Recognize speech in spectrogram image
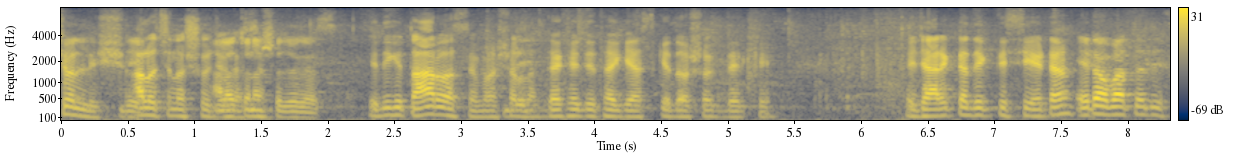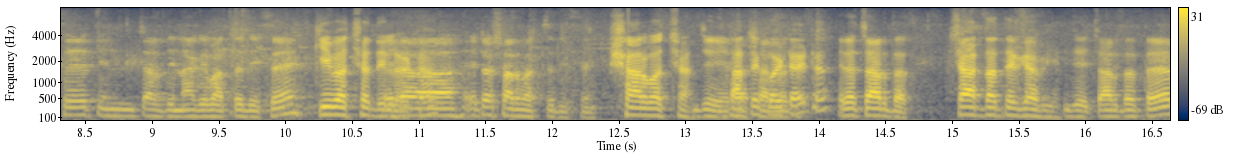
চল্লিশ আলোচনার সুযোগ আলোচনার সুযোগ আছে। এদিকে তো আরও আছে মার্শাল্লাহ দেখাইতে থাকি আজকে দর্শকদেরকে। এই যে আরেকটা দেখতেছি এটা? এটাও বাচ্চা দিছে তিন চার দিন আগে বাচ্চা দিছে। কি বাচ্চা দিল এটা এটা? সার বাচ্চা দিছে। সার বাচ্চা? জি দাঁতে কয়টা এটা? এটা চার দাঁত। চার দাঁতের গাবি জি চার দাঁতের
